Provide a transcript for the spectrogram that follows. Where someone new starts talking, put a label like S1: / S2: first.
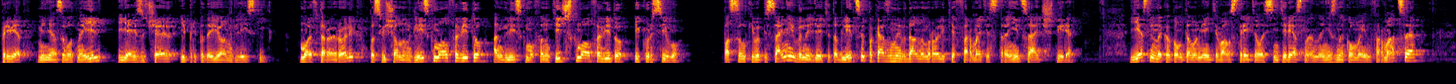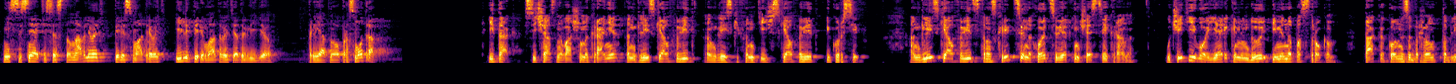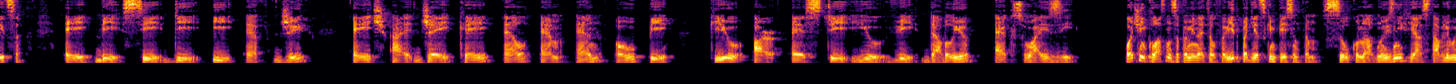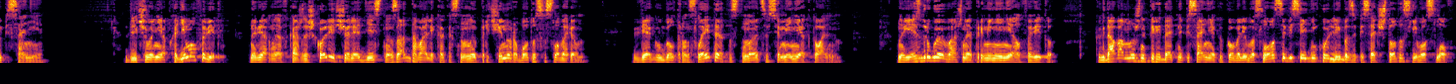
S1: Привет, меня зовут Наиль, и я изучаю и преподаю английский. Мой второй ролик посвящен английскому алфавиту, английскому фонетическому алфавиту и курсиву. По ссылке в описании вы найдете таблицы, показанные в данном ролике в формате страницы А4. Если на каком-то моменте вам встретилась интересная, но незнакомая информация, не стесняйтесь останавливать, пересматривать или перематывать это видео. Приятного просмотра! Итак, сейчас на вашем экране английский алфавит, английский фонетический алфавит и курсив. Английский алфавит с транскрипцией находится в верхней части экрана. Учить его я рекомендую именно по строкам, так как он изображен в таблице. A, B, C, D, E, F, G, H, I, J, K, L, M, N, O, P, Q, R, S, T, U, V, W, X, Y, Z. Очень классно запоминать алфавит по детским песенкам. Ссылку на одну из них я оставлю в описании. Для чего необходим алфавит? Наверное, в каждой школе еще лет 10 назад давали как основную причину работу со словарем. В век Google Translate это становится все менее актуальным. Но есть другое важное применение алфавиту. Когда вам нужно передать написание какого-либо слова собеседнику, либо записать что-то с его слов.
